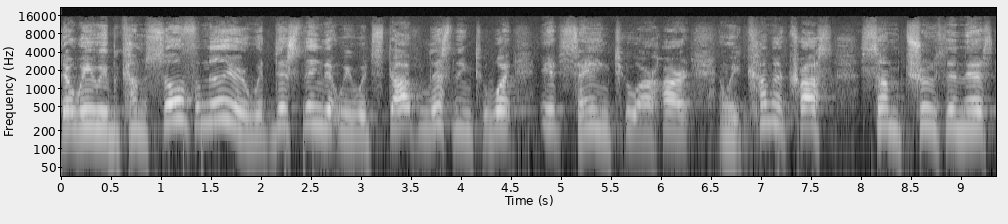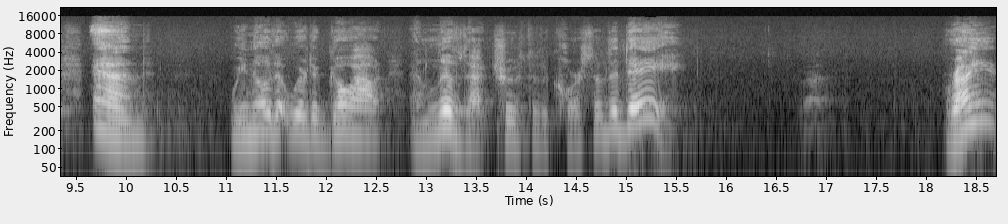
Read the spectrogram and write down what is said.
that we would become so familiar with this thing that we would stop listening to what it's saying to our heart. And we come across some truth in this, and we know that we're to go out and live that truth through the course of the day. Right?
